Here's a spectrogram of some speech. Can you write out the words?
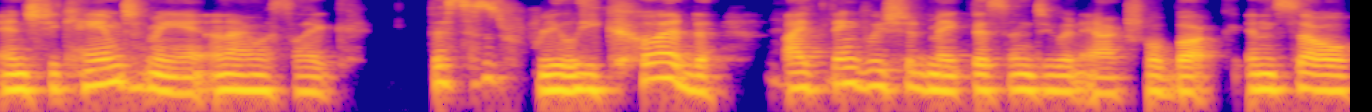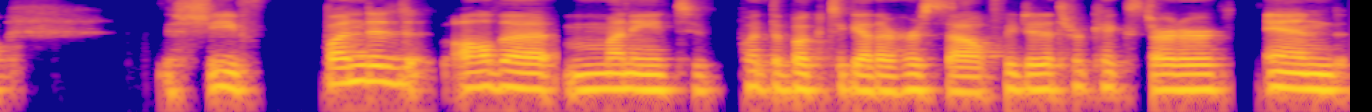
And she came to me and I was like, this is really good. I think we should make this into an actual book. And so she funded all the money to put the book together herself. We did it through Kickstarter. And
